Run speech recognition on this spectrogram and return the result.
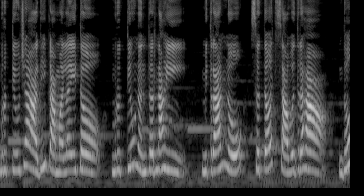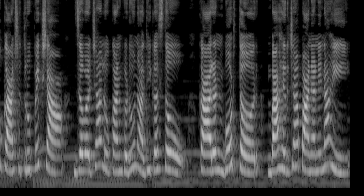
मृत्यूच्या आधी कामाला येतं मृत्यू नंतर नाही. मित्रांनो सतत सावध राहा. धोका शत्रूपेक्षा जवळच्या लोकांकडून अधिक असतो. कारण बोट तर बाहेरच्या पाण्याने नाही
